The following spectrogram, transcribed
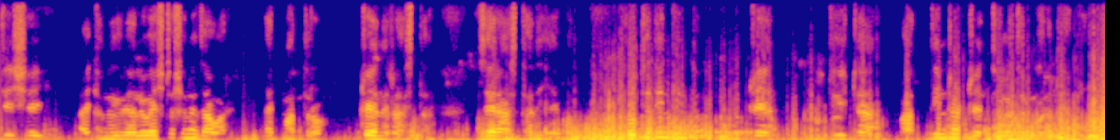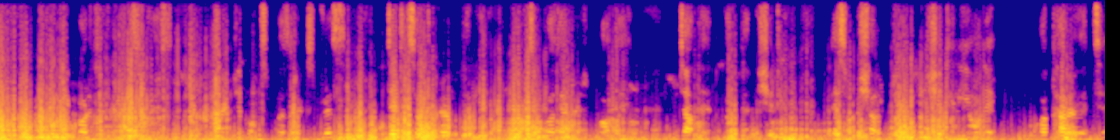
এটি সেই আইকনিক রেলওয়ে স্টেশনে যাওয়ার একমাত্র ট্রেনের রাস্তা। যে রাস্তা দিয়ে এখন প্রতিদিন কিন্তু ট্রেন দুইটা বা তিনটা ট্রেন চলাচল করে থাকে। একটি পর্যটন এক্সপ্রেস আরেকটি কক্সবাজার এক্সপ্রেস যেটি চট্টগ্রাম থেকে কক্সবাজারের পথে যাতায়াত করে থাকে। সেটি স্পেশাল ট্রেন, সেটি নিয়ে অনেক কথা রয়েছে।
